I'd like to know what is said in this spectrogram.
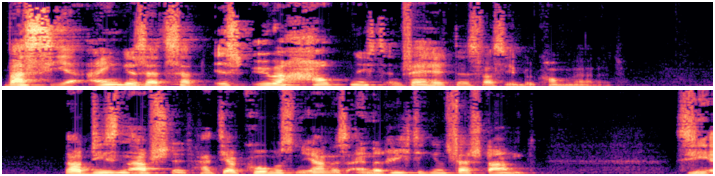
was ihr eingesetzt habt, ist überhaupt nichts im Verhältnis, was ihr bekommen werdet. Laut diesem Abschnitt hat Jakobus und Johannes einen richtigen Verstand. Sie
